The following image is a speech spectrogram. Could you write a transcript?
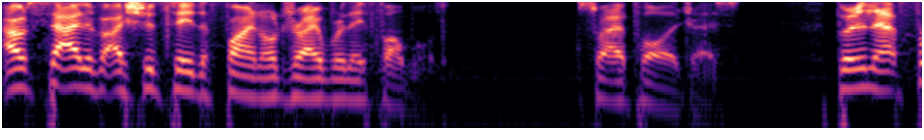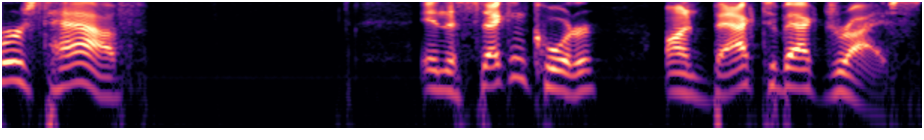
Outside of, I should say, the final drive where they fumbled. So I apologize. But in that first half, in the second quarter, on back to back drives,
